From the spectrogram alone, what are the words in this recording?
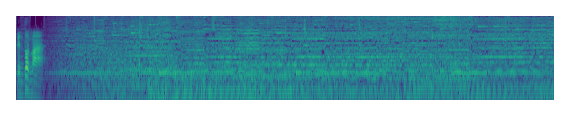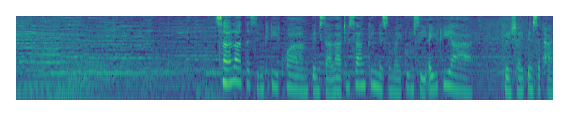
เป็นต้นมา ศาลาตัดสินคดีความเป็นศาลาที่สร้างขึ้นในสมัยกรุงศรีอยุธยา เคยใช้เป็นสถาน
